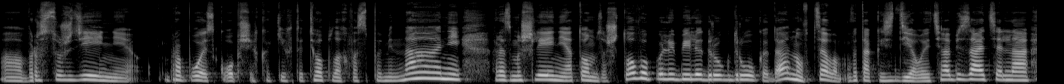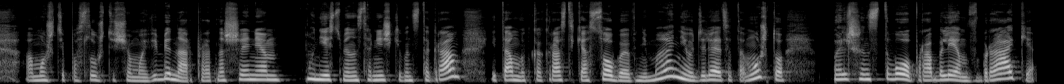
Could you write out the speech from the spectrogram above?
а, в рассуждение про поиск общих каких-то теплых воспоминаний, размышлений о том, за что вы полюбили друг друга, да, ну, в целом вы так и сделаете обязательно. А можете послушать еще мой вебинар про отношения он есть у меня на страничке в Инстаграм, и там вот как раз-таки особое внимание уделяется тому, что Большинство проблем в браке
